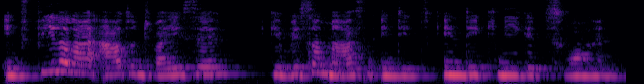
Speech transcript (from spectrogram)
in vielerlei Art und Weise gewissermaßen in die, in die Knie gezwungen.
